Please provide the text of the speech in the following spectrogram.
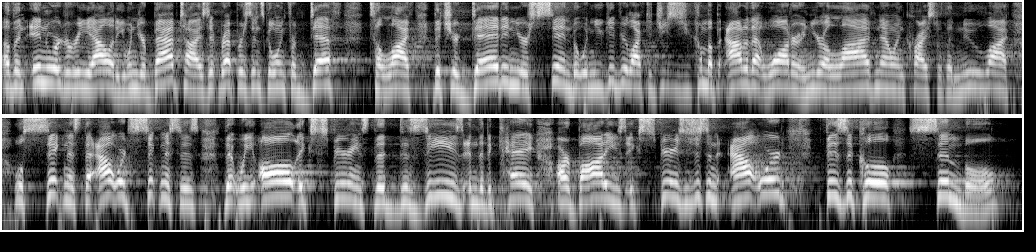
of an inward reality. When you're baptized, it represents going from death to life, that you're dead in your sin, but when you give your life to Jesus, you come up out of that water and you're alive now in Christ with a new life. Well, sickness, the outward sicknesses that we all experience, the disease and the decay our bodies experience, is just an outward physical symbol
